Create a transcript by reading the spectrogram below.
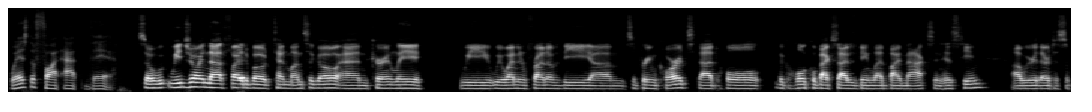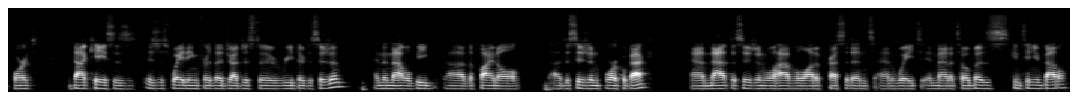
Where's the fight at there? So we joined that fight about 10 months ago, and currently we we went in front of the um, Supreme Court. That whole the whole Quebec side is being led by Max and his team. Uh, we were there to support that case is is just waiting for the judges to read their decision, and then that will be uh, the final uh, decision for Quebec. And that decision will have a lot of precedent and weight in Manitoba's continued battle.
